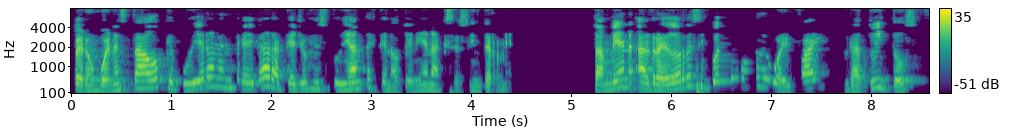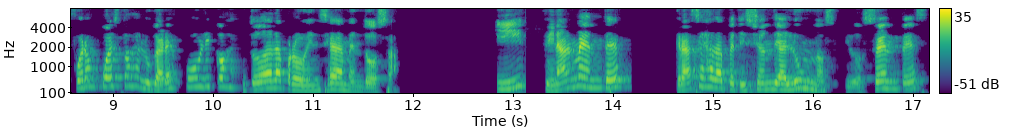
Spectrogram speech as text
pero en buen estado, que pudieran entregar a aquellos estudiantes que no tenían acceso a Internet. También alrededor de 50 puntos de Wi-Fi gratuitos fueron puestos en lugares públicos en toda la provincia de Mendoza. Y, finalmente, gracias a la petición de alumnos y docentes,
